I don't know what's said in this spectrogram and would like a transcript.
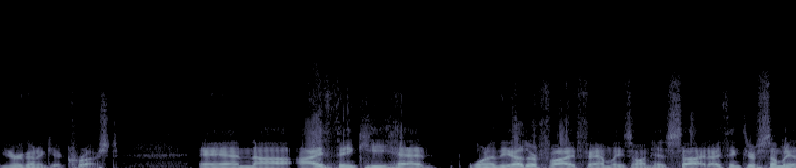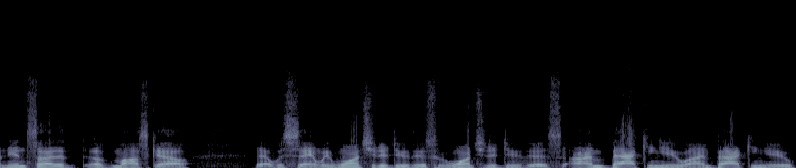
You're going to get crushed. And uh, I think he had one of the other five families on his side. I think there's somebody on the inside of, of Moscow that was saying, "We want you to do this. We want you to do this. I'm backing you. I'm backing you."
